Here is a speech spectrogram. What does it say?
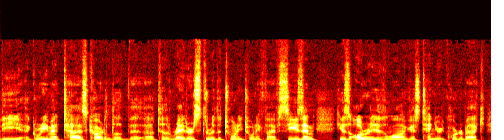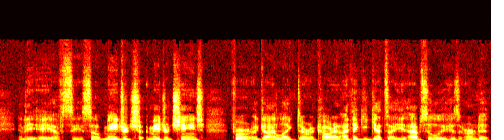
the agreement ties Carr to the, uh, to the Raiders through the 2025 season. He's already the longest tenured quarterback in the AFC. So major ch- major change for a guy like Derek Carr, and I think he gets it. He absolutely has earned it.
